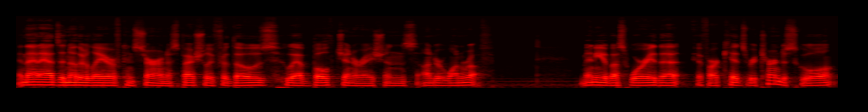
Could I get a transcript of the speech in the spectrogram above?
And that adds another layer of concern, especially for those who have both generations under one roof. Many of us worry that if our kids return to school,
